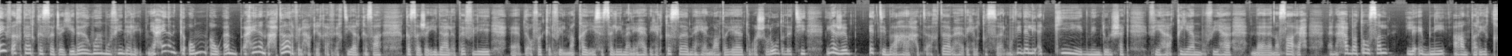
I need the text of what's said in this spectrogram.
كيف أختار قصة جيدة ومفيدة لابني؟ أحيانا كأم أو أب أحيانا أحتار في الحقيقة في اختيار قصة قصة جيدة لطفلي. أبدأ أفكر في المقاييس السليمة لهذه القصة ما هي المعطيات والشروط التي يجب اتباعها حتى أختار هذه القصة المفيدة اللي أكيد من دون شك فيها قيم وفيها نصائح. أنا حابة توصل لابني عن طريق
